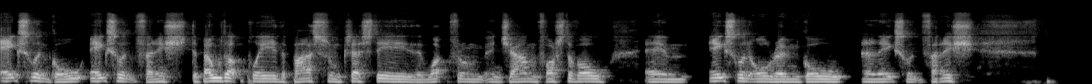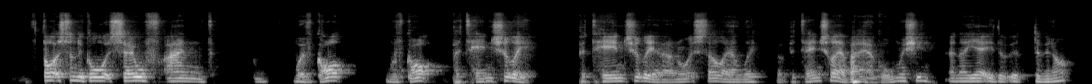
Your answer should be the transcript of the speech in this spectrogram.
excellent goal, excellent finish. The build-up play, the pass from Christie, the work from Ntcham, first of all, um, excellent all-round goal and an excellent finish. Thoughts on the goal itself, and we've got we've got potentially potentially, and I know it's still early, but potentially a bit of a goal machine in Ajeti, do, do we not?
